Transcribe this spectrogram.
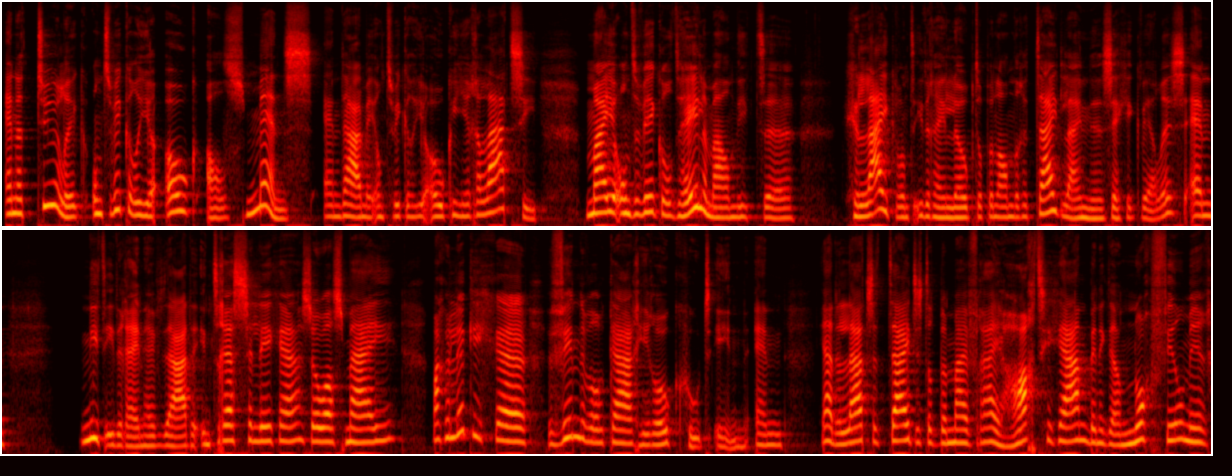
En natuurlijk ontwikkel je ook als mens. En daarmee ontwikkel je ook in je relatie. Maar je ontwikkelt helemaal niet gelijk, want iedereen loopt op een andere tijdlijn, eh, zeg ik wel eens. En niet iedereen heeft daar de interesse liggen, zoals mij. Maar gelukkig uh, vinden we elkaar hier ook goed in. En ja, de laatste tijd is dat bij mij vrij hard gegaan. Ben ik daar nog veel meer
